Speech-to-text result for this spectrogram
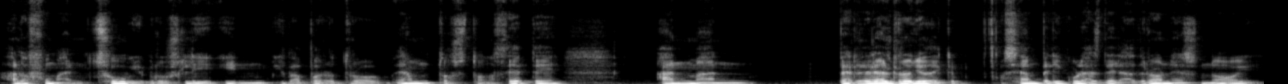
a lo Fumanchu y Bruce Lee y iba por otro, era un tostoncete. Ant-Man, perder el rollo de que sean películas de ladrones, ¿no? Y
